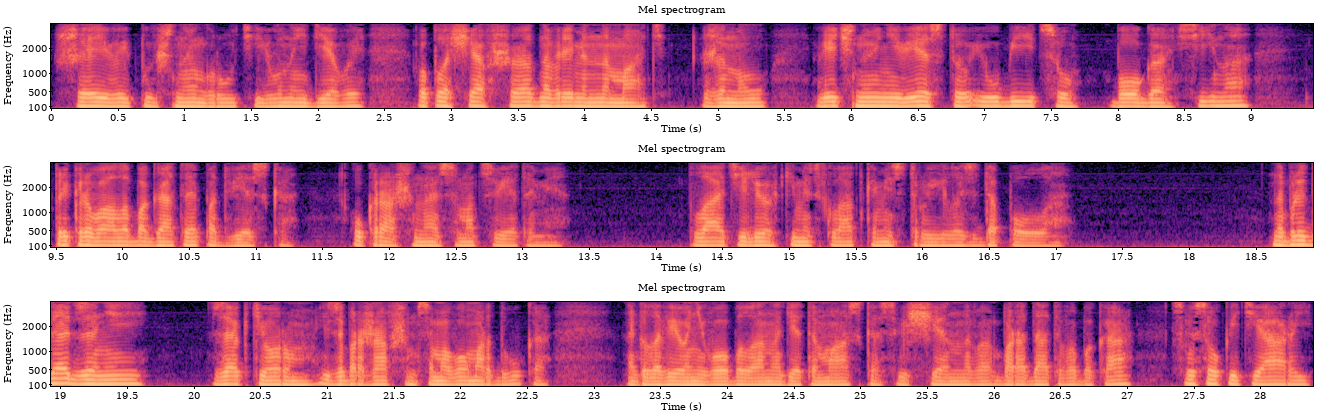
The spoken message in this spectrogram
Шею и пышную грудь юной девы, воплощавшую одновременно мать, жену, вечную невесту и убийцу, бога Сина, прикрывала богатая подвеска, украшенная самоцветами. Платье легкими складками струилось до пола. наблюдать за ней, за актером, изображавшим самого Мордука. На голове у него была надета маска священного бородатого быка с высокой тиарой.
